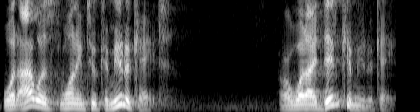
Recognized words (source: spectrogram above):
what I was wanting to communicate or what I did communicate.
